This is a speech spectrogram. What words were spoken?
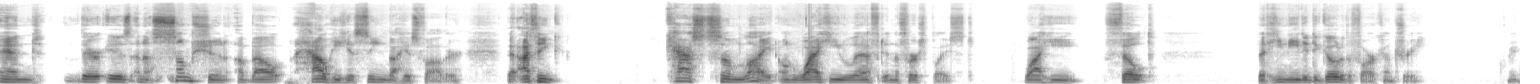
And there is an assumption about how he is seen by his father that I think casts some light on why he left in the first place, why he felt that he needed to go to the far country. Right?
